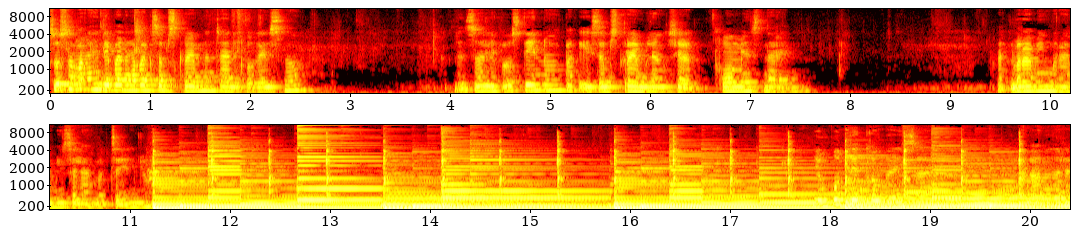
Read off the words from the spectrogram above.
So sa mga hindi pa nakapag-subscribe ng channel ko guys, no? Sa Faustino, paki-subscribe lang siya, comments na rin. At maraming maraming salamat sa inyo. Yung content ko guys, ah, ano ano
